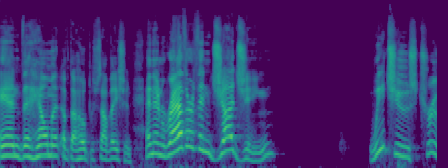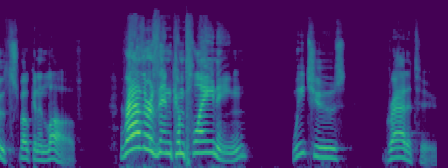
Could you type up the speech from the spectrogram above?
and the helmet of the hope of salvation. And then rather than judging, we choose truth spoken in love. Rather than complaining, we choose gratitude.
